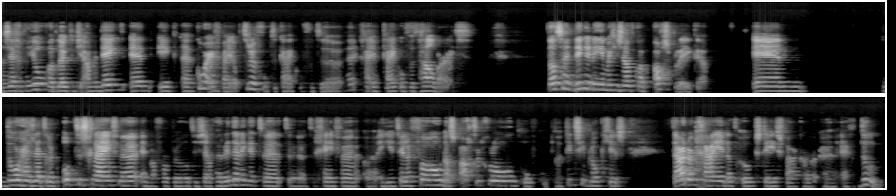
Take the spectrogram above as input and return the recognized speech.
zeggen van joh, wat leuk dat je aan me denkt. En ik kom er even bij je op terug om te kijken of het, ik ga even kijken of het haalbaar is. Dat zijn dingen die je met jezelf kan afspreken. En door het letterlijk op te schrijven en bijvoorbeeld jezelf herinneringen te, te, te geven in je telefoon als achtergrond of op notitieblokjes. Daardoor ga je dat ook steeds vaker uh, echt doen.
